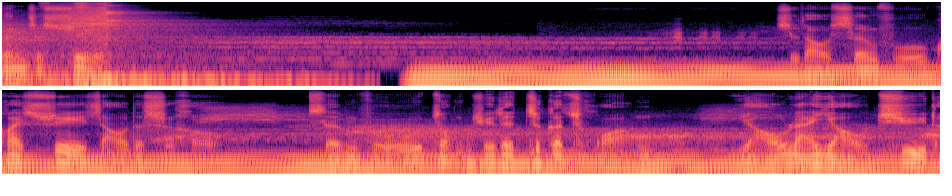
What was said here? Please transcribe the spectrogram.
跟着睡了。直到神福快睡着的时候，神福总觉得这个床摇来摇去的。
